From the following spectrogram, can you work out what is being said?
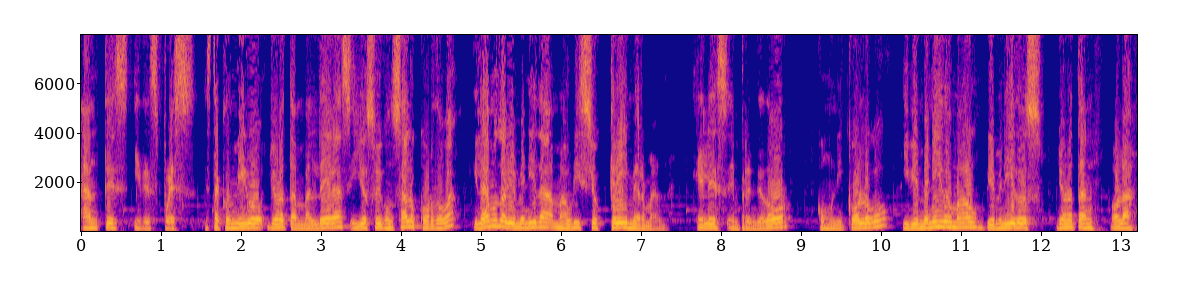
antes y después. Está conmigo Jonathan Valderas y yo soy Gonzalo Córdoba y le damos la bienvenida a Mauricio Kramerman. Él es emprendedor, comunicólogo y bienvenido Mau, bienvenidos Jonathan, hola.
